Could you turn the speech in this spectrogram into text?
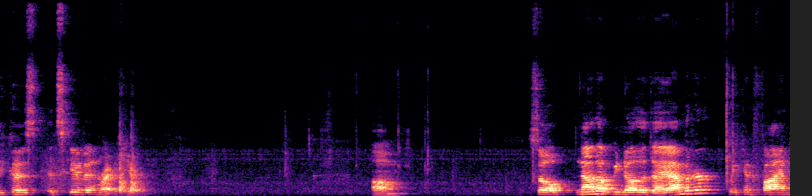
because it's given right here. Um, so now that we know the diameter, we can find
